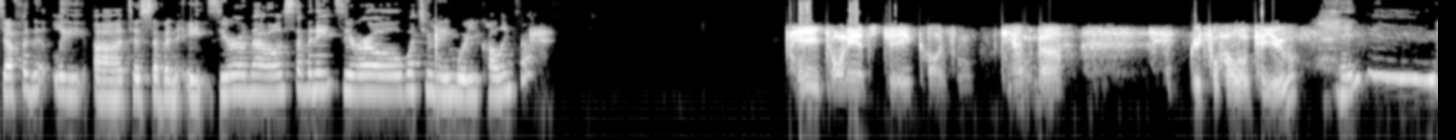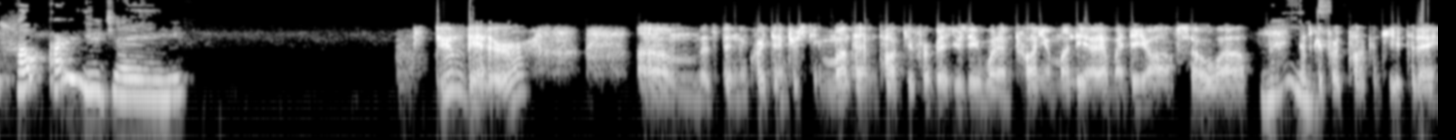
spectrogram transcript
definitely uh, to 780 now. 780, what's your name? Where are you calling from? Hey, Tony, it's Jay calling from Canada. Grateful hello to you. Hey, how are you, Jay? Better. Um, it's been quite an interesting month. I haven't talked to you for a bit. Usually, when I'm calling you on Monday, I have my day off. So uh, nice. that's good for talking to you today.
